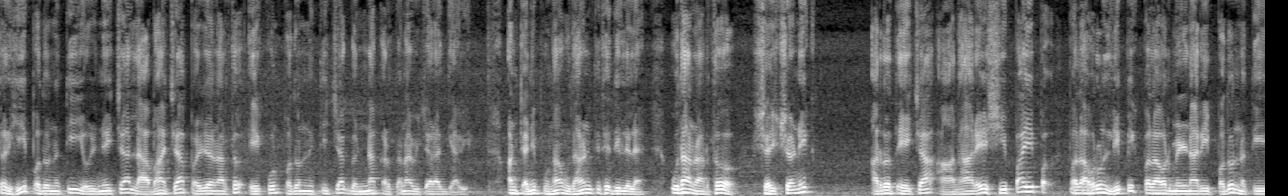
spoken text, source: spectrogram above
तर ही पदोन्नती योजनेच्या लाभाच्या प्रयोजनार्थ एकूण पदोन्नतीच्या गणना करताना विचारात घ्यावी. आणि त्यांनी पुन्हा उदाहरण तिथे दिलेलं आहे. उदाहरणार्थ शैक्षणिक अर्हतेच्या आधारे शिपाई प पदावरून लिपिक पदावर मिळणारी पदोन्नती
